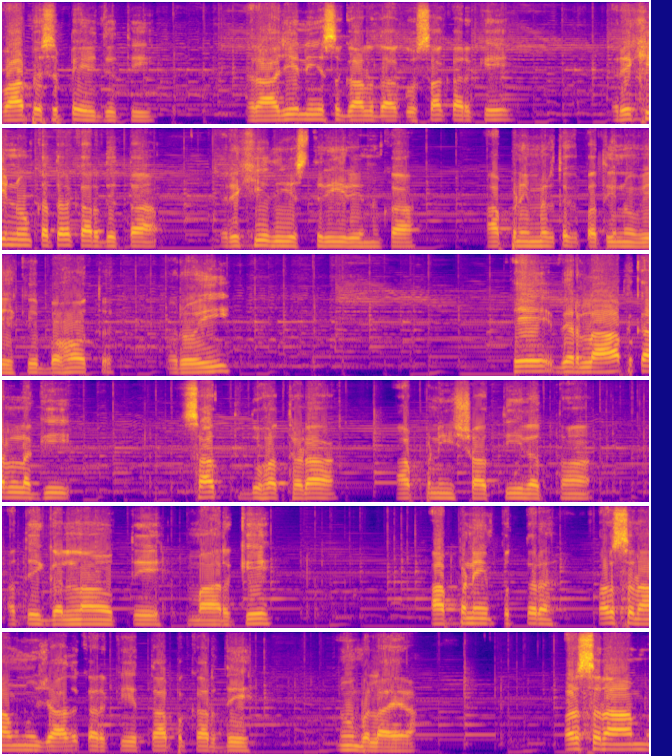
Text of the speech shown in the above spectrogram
ਵਾਪਸ ਭੇਜ ਦਿੱਤੀ। ਰਾਜੇ ਨੇ ਇਸ ਗੱਲ ਦਾ ਗੁੱਸਾ ਕਰਕੇ ਰਿਖੀ ਨੂੰ ਕਤਲ ਕਰ ਦਿੱਤਾ। ਰਿਖੀ ਦੀ ਇਸਤਰੀ ਰੇਨੁਕਾ ਆਪਣੇ ਮ੍ਰਿਤਕ ਪਤੀ ਨੂੰ ਵੇਖ ਕੇ ਬਹੁਤ ਰੋਈ ਤੇ ਵਿਰਲਾਪ ਕਰਨ ਲੱਗੀ। ਸੱਤ ਦੁਹੱਥੜਾ ਆਪਣੀ ਛਾਤੀ ਲੱਤਾਂ ਅਤੇ ਗੱਲਾਂ ਉੱਤੇ ਮਾਰ ਕੇ ਆਪਣੇ ਪੁੱਤਰ ਪਰਸਰਾਮ ਨੂੰ ਯਾਦ ਕਰਕੇ ਤਪ ਕਰਦੇ ਨੂੰ ਬੁਲਾਇਆ। ਪਰਸਰਾਮ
